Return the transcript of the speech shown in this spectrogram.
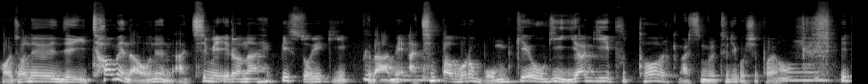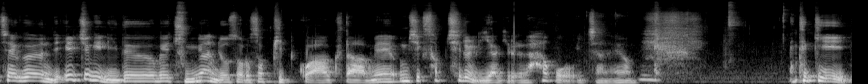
어, 저는 이제 이 처음에 나오는 아침에 일어나 햇빛 쏘이기, 그 다음에 음. 아침밥으로 몸 깨우기 이야기부터 이렇게 말씀을 드리고 싶어요. 어, 이 책은 이제 일주기 리듬의 중요한 요소로서 빛과 그 다음에 음식 섭취를 이야기를 하고 있잖아요. 음. 특히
